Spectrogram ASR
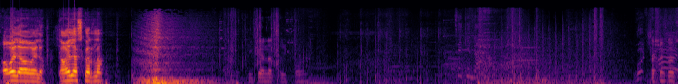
Okay lang, okay lang. Okay lang, score lang. You cannot recall. Tapos close.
